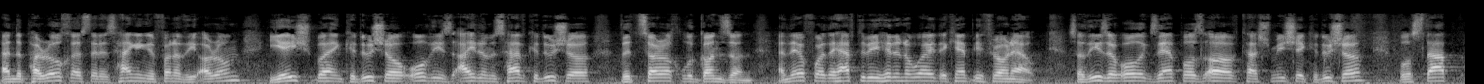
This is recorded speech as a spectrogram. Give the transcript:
and the parochas that is hanging in front of the aron. Yesh and kedusha. All these items have kedusha. The tzarach legonzon, and therefore they have to be hidden away. They can't be thrown out. So these are all examples of tashmishe kedusha. We'll stop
